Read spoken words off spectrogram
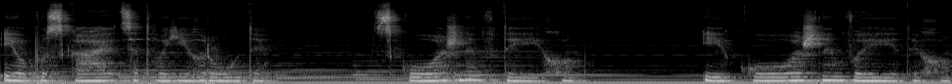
і опускаються твої груди з кожним вдихом і кожним видихом.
